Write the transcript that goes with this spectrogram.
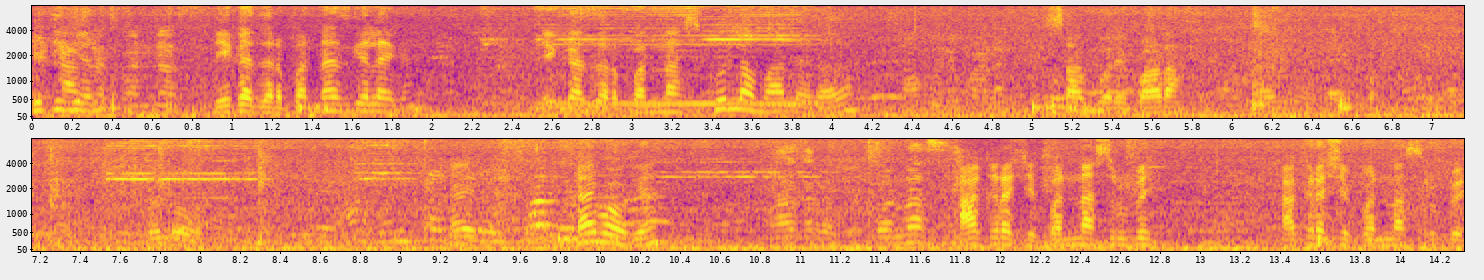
एक हज़ार पन्नास गेलाय का? एक हज़ार पन्नास. कुठला माल आहे दादा? साकोरे पाडा चलो काय काय भाव पन्नास अकराशे पन्नास रुपये. अकराशे पन्नास रुपये.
